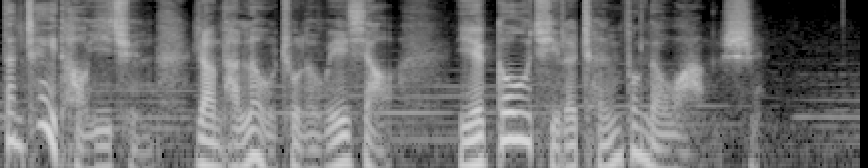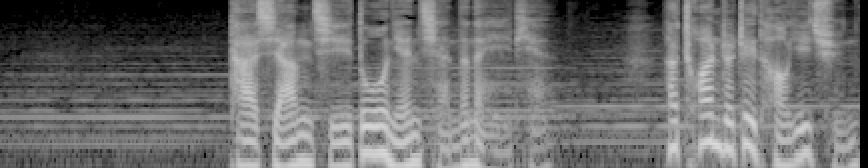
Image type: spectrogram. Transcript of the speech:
但这套衣裙让他露出了微笑，也勾起了尘封的往事。他想起多年前的那一天，他穿着这套衣裙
